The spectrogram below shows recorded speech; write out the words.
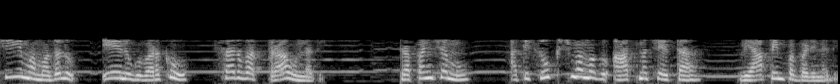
చీమ మొదలు ఏనుగు వరకు సర్వత్రా ఉన్నది. ప్రపంచము అతి సూక్ష్మమగు ఆత్మచేత వ్యాపింపబడినది.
